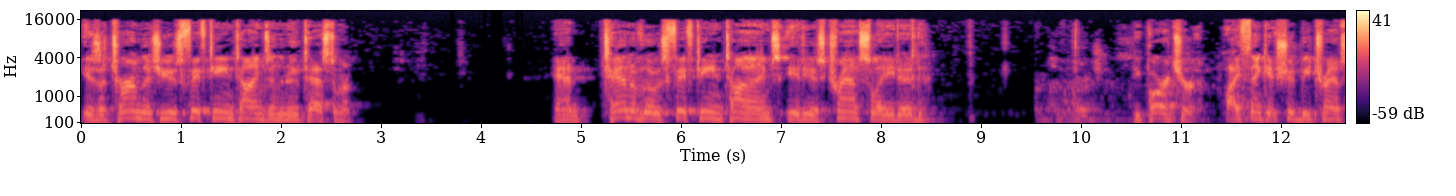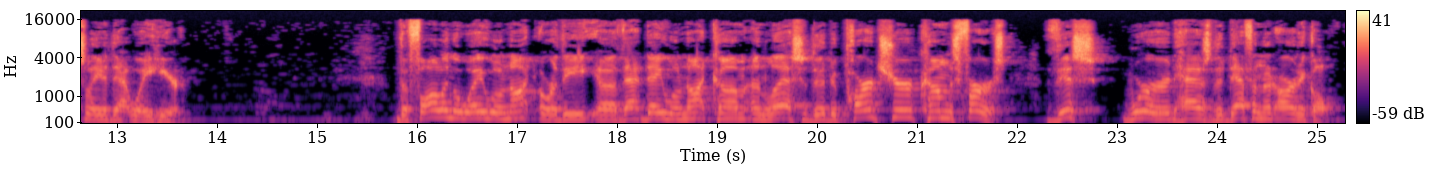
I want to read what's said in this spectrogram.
is a term that's used 15 times in the New Testament. And 10 of those 15 times it is translated departure. I think it should be translated that way here. The falling away will not, or the uh, that day will not come unless the departure comes first. This word has the definite article.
